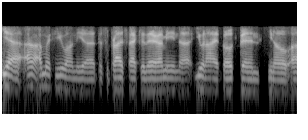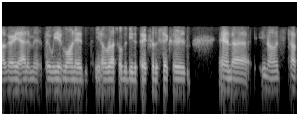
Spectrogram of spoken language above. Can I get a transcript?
Yeah, I'm with you on the uh, the surprise factor there. I mean, uh, you and I had both been, you know, uh, very adamant that we had wanted, you know, Russell to be the pick for the Sixers, and uh, you know, it's tough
